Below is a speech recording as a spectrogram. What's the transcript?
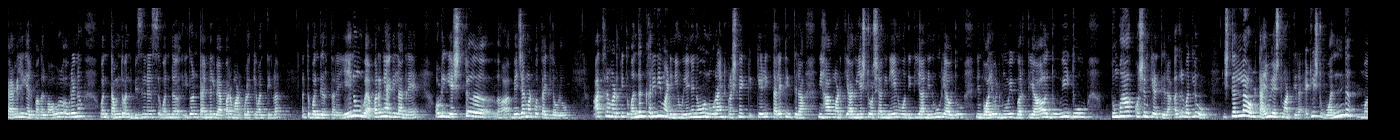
ಫ್ಯಾಮಿಲಿಗೆ ಹೆಲ್ಪ್ ಆಗಲ್ವಾ? ಅವ್ರು, ಅವರೇನೋ ಒಂದು ತಮ್ಮದು ಒಂದು ಬಿಸ್ನೆಸ್ ಒಂದು ಇದೊಂದು ಟೈಮ್ನಲ್ಲಿ ವ್ಯಾಪಾರ ಮಾಡ್ಕೊಳ್ಳೋಕ್ಕೆ ಒಂದು ತಿಂಗಳ ಅಂತ ಬಂದಿರ್ತಾರೆ. ಏನೂ ವ್ಯಾಪಾರನೇ ಆಗಿಲ್ಲ ಅಂದರೆ ಅವಳಿಗೆ ಎಷ್ಟು ಬೇಜಾರು ಮಾಡ್ಕೊತಾ ಇದ್ಲು ಅವಳು. ಆ ಥರ ಮಾಡೋಕ್ಕಿಂತ ಒಂದನ್ನು ಖರೀದಿ ಮಾಡಿ ನೀವು. ಏನೇನೋ ನೂರಾಂಟು ಪ್ರಶ್ನೆ ಕೇಳಿ ತಲೆ ತಿಂತೀರಾ? ನೀ ಹಾಗೆ ಮಾಡ್ತೀಯಾ? ನೀ ಎಷ್ಟು ವರ್ಷ? ನೀನು ಏನು ಓದಿದ್ಯಾ ನಿನ್ನ ಊರು ಯಾವುದು? ನೀನು ಬಾಲಿವುಡ್ ಮೂವಿಗೆ ಬರ್ತೀಯಾ? ಅದು, ಇದು. ತುಂಬ ಕ್ವಶನ್ ಕೇಳ್ತೀರಾ? ಅದ್ರ ಬದಲು ಇಷ್ಟೆಲ್ಲ ಅವಳು ಟೈಮ್ ವೇಸ್ಟ್ ಮಾಡ್ತೀರಾ? ಅಟ್ಲೀಸ್ಟ್ ಒಂದು ಮ,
